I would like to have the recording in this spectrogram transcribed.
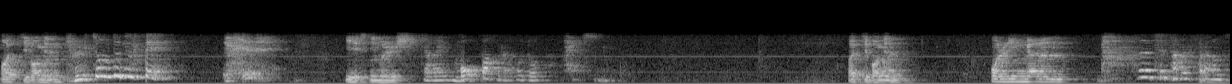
어찌 보면 결정적일 때 예수님을 십자가에 못 박으라고도 하였습니다. 어찌 보면 오늘 인간은 많은 세상을 살아가면서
